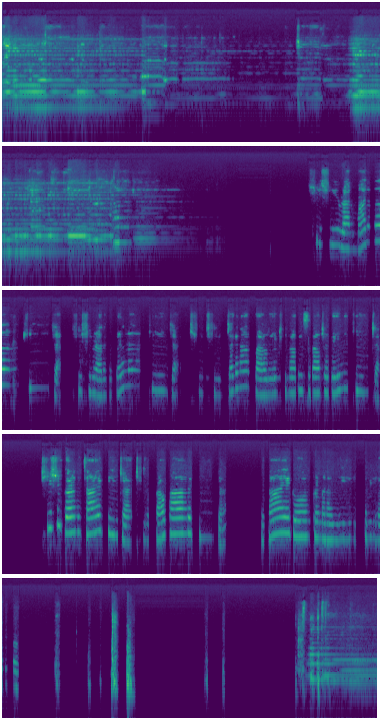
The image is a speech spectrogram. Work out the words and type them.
Shri Radha Madhava Ki Jai. Shri Shri Radha Govinda Ki Jai. Shri Shri Jagannath Baladev Srimati Subhadra Devi Ki Jai. Shri Shri Gauranitai Ki Jai. Shri Prabhupada Ki Jai. Nitai Gaur Premanandi Hari Hari Bol.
